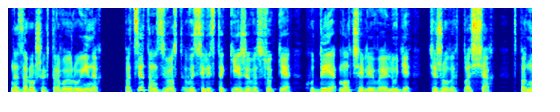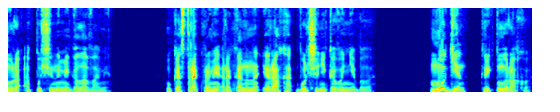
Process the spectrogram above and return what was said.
на заросших травой руинах, под цветом звезд высились такие же высокие, худые, молчаливые люди в тяжелых плащах с понуро опущенными головами. У костра, кроме Раканана и Раха, больше никого не было. «Моген!» — крикнул Рахо.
